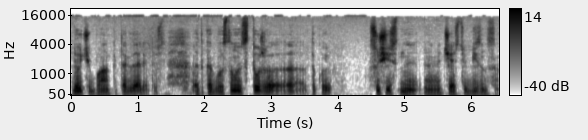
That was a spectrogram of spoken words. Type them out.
Deutsche Bank и так далее. То есть это как бы становится тоже э, такой существенной э, частью бизнеса.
